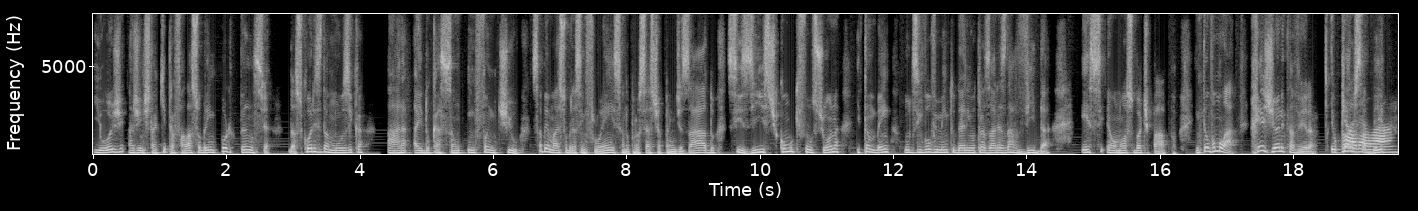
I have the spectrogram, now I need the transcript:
E hoje a gente está aqui para falar sobre a importância das cores da música para a educação infantil. Saber mais sobre essa influência no processo de aprendizado, se existe, como que funciona e também no desenvolvimento dela em outras áreas da vida. Esse é o nosso bate-papo. Então vamos lá. Regiane Taveira, eu quero Bora saber lá.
